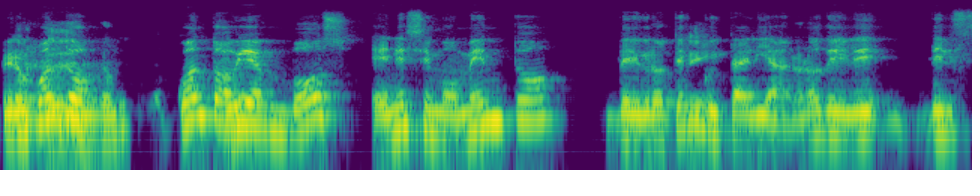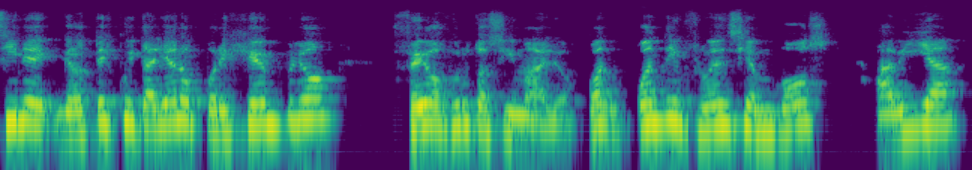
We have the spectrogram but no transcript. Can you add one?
Pero ¿cuánto, ¿cuánto había en vos en ese momento del grotesco italiano, ¿no? Del, cine grotesco italiano, por ejemplo, Feos, Brutos y Malos. ¿Cuánta influencia en vos había,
